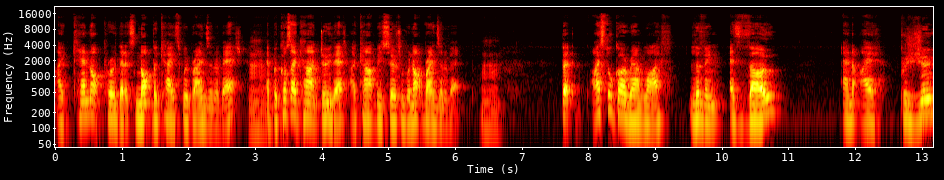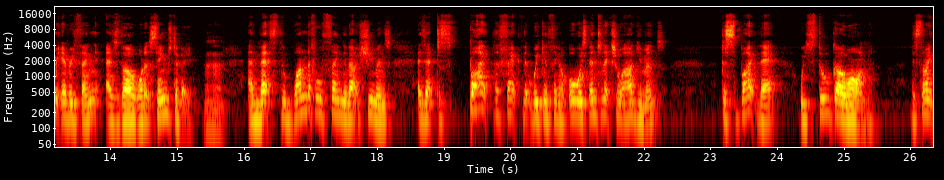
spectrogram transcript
I cannot prove that it's not the case we're brains in a vat, and because I can't do that, I can't be certain we're not brains in a vat. But I still go around life living as though, and I presume everything as though what it seems to be. Mm-hmm. And that's the wonderful thing about humans is that despite the fact that we can think of always intellectual arguments, despite that, we still go on. There's something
